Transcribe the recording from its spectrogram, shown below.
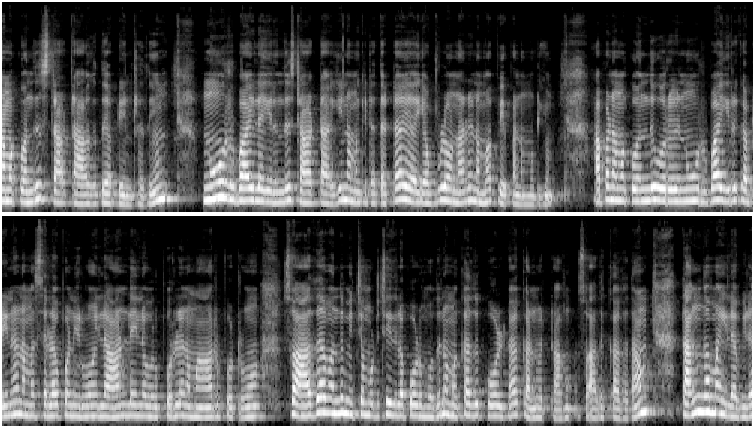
நமக்கு வந்து ஸ்டார்ட் ஆகுது அப்படின்றது. நூறுரூபாயில் இருந்து ஸ்டார்ட் ஆகி நம்ம கிட்டத்தட்ட எவ்வளோ நாள் நம்ம பே பண்ண முடியும்? அப்போ நமக்கு வந்து ஒரு நூறுரூபா இருக்குது அப்படின்னா நம்ம செலவு பண்ணிடுவோம். இல்லை ஆன்லைனில் ஒரு பொருளை நம்ம ஆர்டர் போட்டுருவோம். ஸோ அதை வந்து மிச்சம் முடித்து இதில் போடும்போது நமக்கு அது கோல்டாக கன்வெர்ட் ஆகும். ஸோ அதுக்காக தான் தங்கமயில விட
